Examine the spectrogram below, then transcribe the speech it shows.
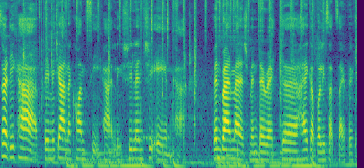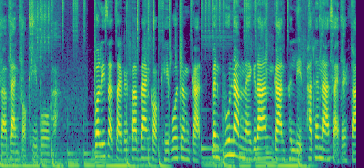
สวัสดีค่ะ เป็นมิการนครศรีค่ะ หรือชื่อเล่นชื่อเอมค่ะ เป็น Brand Management Director ให้กับบริษัทสายไฟฟ้า Bangkok Cable ค่ะ บริษัทสายไฟฟ้า Bangkok Cable จำกัด เป็นผู้นำในด้านการผลิตพัฒนาสายไฟฟ้า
